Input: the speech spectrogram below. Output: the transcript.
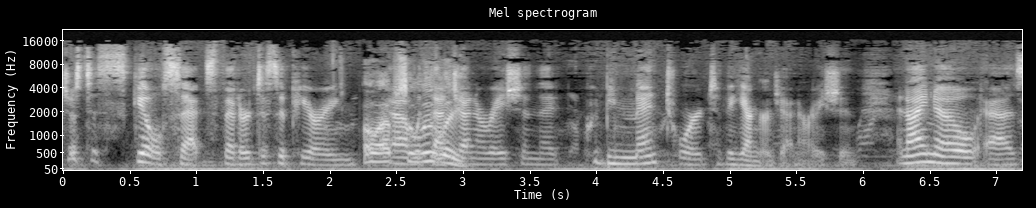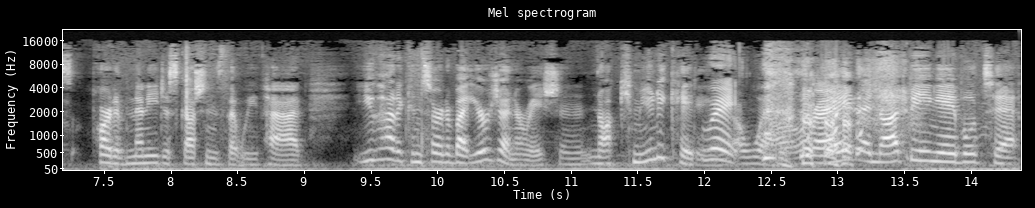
just skill sets that are disappearing Oh, uh, with that generation that could be mentored to the younger generation. And I know as part of many discussions that we've had, you had a concern about your generation not communicating Right. well, right? and not being able to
